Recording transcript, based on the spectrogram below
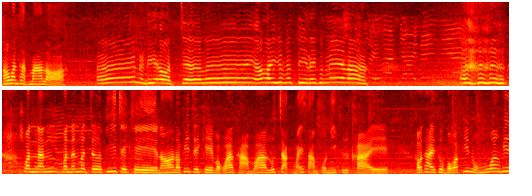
เอาวันถัดมาเหรอ เอ้ยหนูดีอดเจอเลย อะไรจะมาตีอะไรคุณแม่ล่ะ วันนั้นวันนั้นมาเจอพี่ JK เนาะแล้วพี่ JK บอกว่าถามว่ารู้จักไหมสามคนนี้คือใคร เขาทายถูกบอกว่าพี่หนูม่วงพี่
